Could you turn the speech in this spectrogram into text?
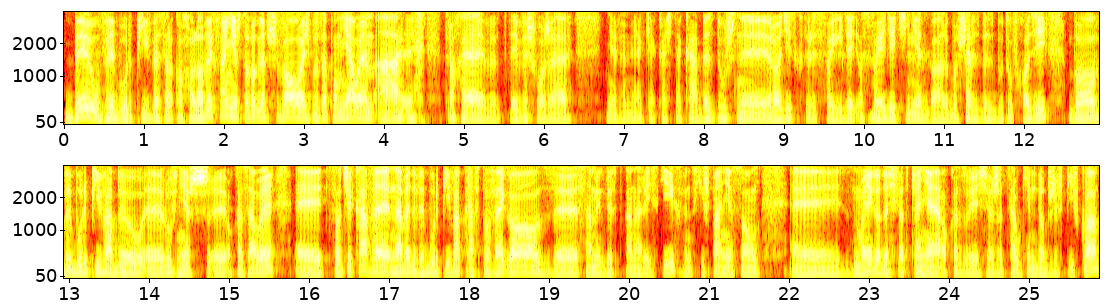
Był wybór piw bezalkoholowych. Fajnie, że to w ogóle przywołałeś, bo zapomniałem, a e, trochę tutaj wyszło, że nie wiem, jak jakaś taka bezduszny rodzic, który swoich o swoje dzieci nie dba albo szef bez butów chodzi, bo wybór piwa był e, również e, okazały. E, Co ciekawe, nawet wybór piwa kraftowego z samych Wysp Kanaryjskich, więc Hiszpanie są e, z mojego doświadczenia okazuje się, że całkiem dobrzy w piwko.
